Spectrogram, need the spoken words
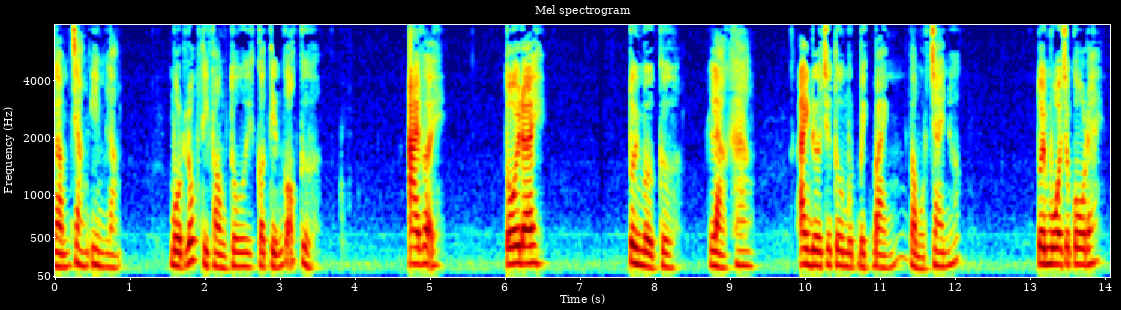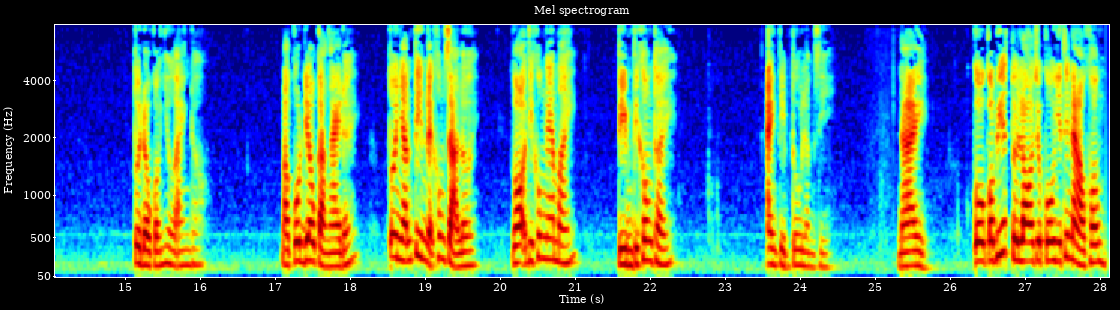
Ngắm trăng im lặng. Một lúc thì phòng tôi có tiếng gõ cửa. Ai vậy? Tôi đây. Tôi mở cửa. Là Khang. Anh đưa cho tôi một bịch bánh và một chai nước. Tôi mua cho cô đấy. Tôi đâu có nhờ anh đâu. Mà cô đeo cả ngày đấy. Tôi nhắn tin lại không trả lời. Gọi thì không nghe máy. Tìm thì không thấy. Anh tìm tôi làm gì? Này, cô có biết tôi lo cho cô như thế nào không?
